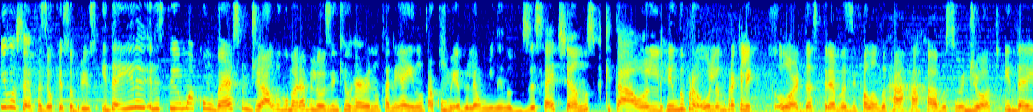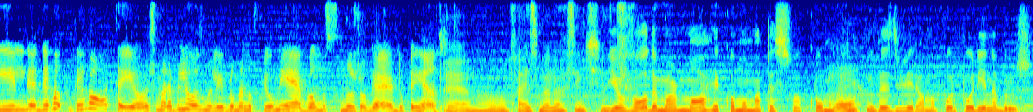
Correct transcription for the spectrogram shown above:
E você vai fazer o que sobre isso? E daí ele- eles têm uma conversa, um diálogo maravilhoso em que o Harry não tá nem aí, não tá com medo. Ele é um menino de 17 anos que tá ol- rindo pra- olhando pra aquele Lorde das Trevas e falando: Hahaha, você é um idiota. E daí ele derro- derrota. E eu acho maravilhoso no livro, mas no filme é: Vamos nos jogar do penhasco. É, não, não faz o menor sentido. E o Voldemort morre como uma pessoa comum É. em vez de virar uma purpurina bruxa.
